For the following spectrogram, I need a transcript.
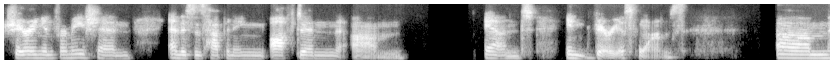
sharing information, and this is happening often um, and in various forms. Um,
